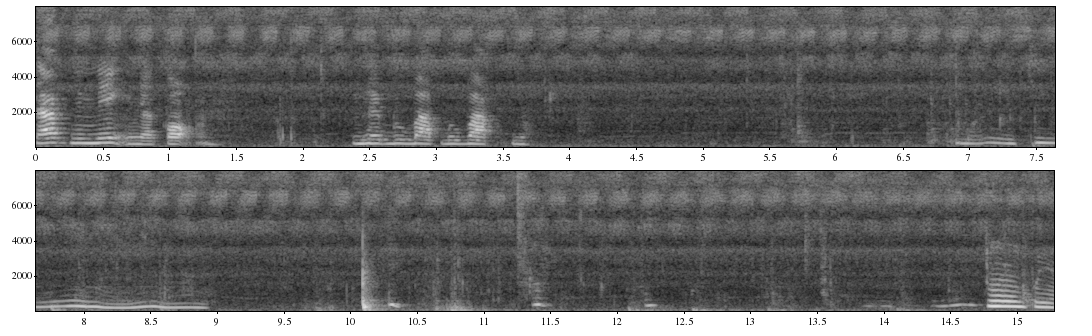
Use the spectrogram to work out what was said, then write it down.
กักนิ่งๆอย่าเกาะ มันเฮ็ดบุบักบุบักอยู่มาอีกทีมันอืมไปไหน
